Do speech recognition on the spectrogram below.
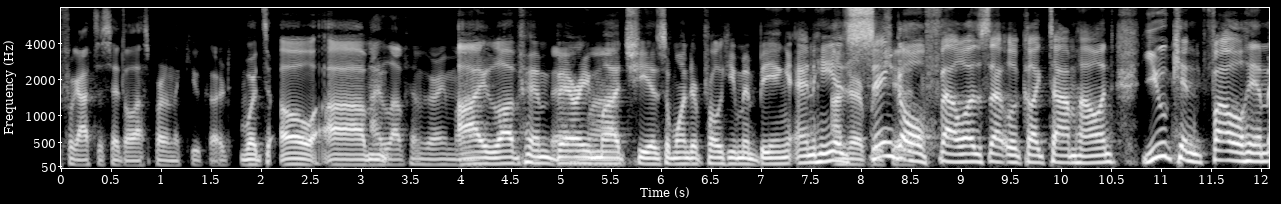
forgot to say the last part on the cue card. What's oh, um, I love him very much. I love him very, Very much. much. He is a wonderful human being, and he is single, fellas that look like Tom Holland. You can follow him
